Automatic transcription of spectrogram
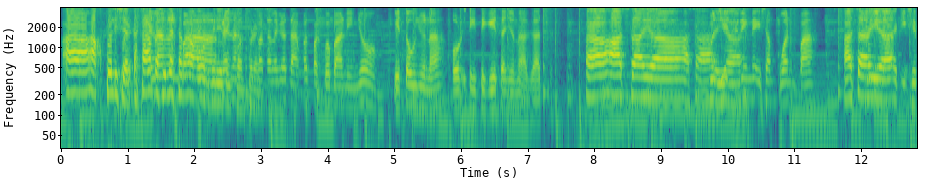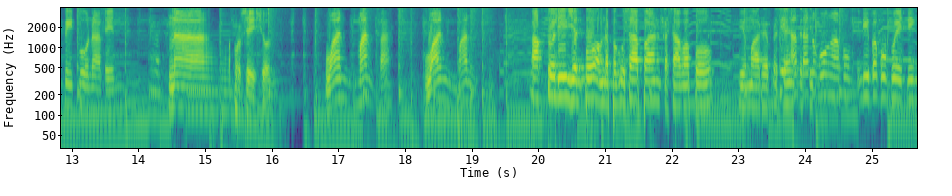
Ah, actually sir, kasama sila sa mga ba- coordinating kailangan conference. ba talaga dapat pagbaba ninyo, itow nyo na or ititigitan nyo na agad? Ah, as I, uh, as I, uh, Considering na isang buwan pa, as I, uh, anticipate po natin na procession. One month, ha? One month. actually, yan po ang napag-usapan, kasama po yung mga Kasi ang representative. tanong ko nga po, hindi ba po pwedeng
